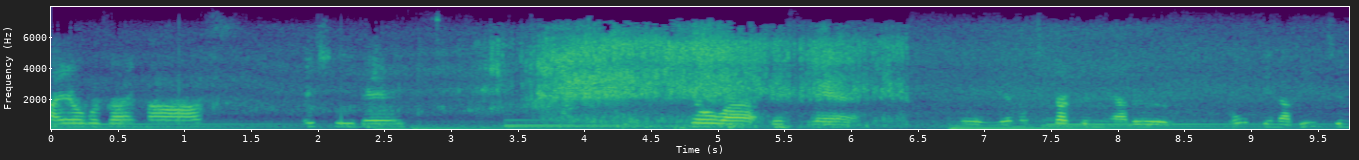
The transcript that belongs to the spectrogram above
はようございます。エシーです。今日はですね、家の近くにある大きなビーチに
